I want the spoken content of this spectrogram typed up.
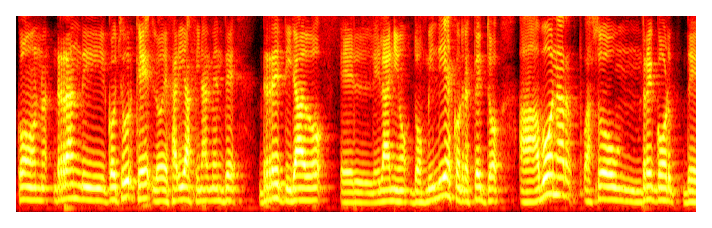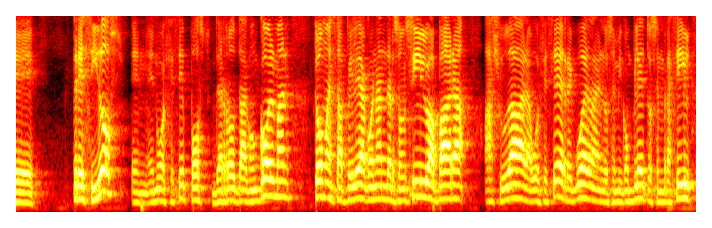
con Randy Couture que lo dejaría finalmente retirado el, el año 2010 con respecto a Bonar. Pasó un récord de 3 y 2 en, en UFC post derrota con Coleman. Toma esa pelea con Anderson Silva para ayudar a UFC. Recuerdan en los semicompletos en Brasil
